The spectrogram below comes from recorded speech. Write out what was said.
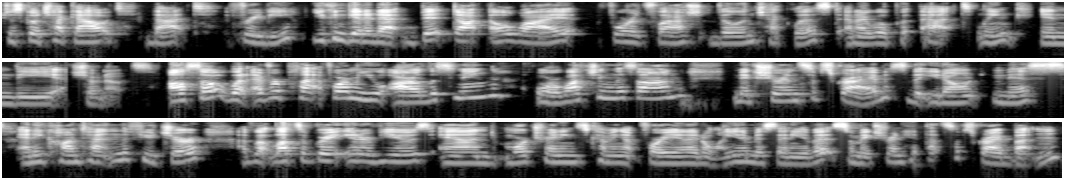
just go check out that freebie. You can get it at bit.ly forward slash villain checklist, and I will put that link in the show notes. Also, whatever platform you are listening or watching this on, make sure and subscribe so that you don't miss any content in the future. I've got lots of great interviews and more trainings coming up for you, and I don't want you to miss any of it, so make sure and hit that subscribe button.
